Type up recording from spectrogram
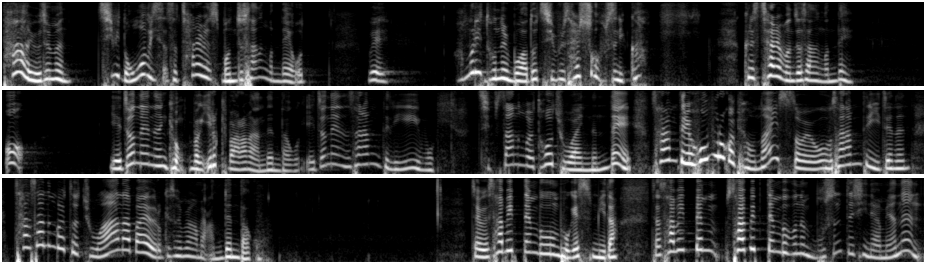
다 요즘은 집이 너무 비싸서 차를 먼저 사는 건데 어, 왜 아무리 돈을 모아도 집을 살 수가 없으니까? 그래서 차를 먼저 사는 건데 어 예전에는 경, 막 이렇게 말하면 안 된다고. 예전에는 사람들이 뭐 집 사는 걸 더 좋아했는데 사람들이 호불호가 변화했어요. 사람들이 이제는 차 사는 걸 더 좋아하나 봐요. 이렇게 설명하면 안 된다고. 자 여기 삽입된 부분 보겠습니다. 자 삽입된 삽입된 부분은 무슨 뜻이냐면은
